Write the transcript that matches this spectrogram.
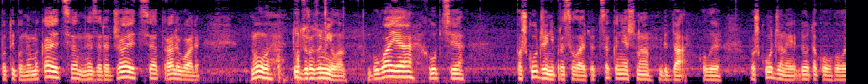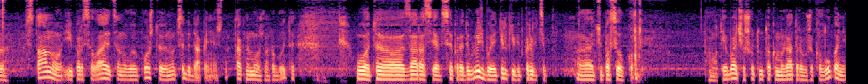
По типу не вмикається, не заряджається, тралювалі. Ну, тут зрозуміло. Буває, хлопці пошкоджені присилають. От Це, звісно, біда, коли пошкоджений до такого стану і пересилається новою поштою. Ну, це біда, звісно. Так не можна робити. От, е, зараз я все передивлюсь, бо я тільки відкрив е, цю посилку. От, я бачу, що тут акумулятори вже колупані.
